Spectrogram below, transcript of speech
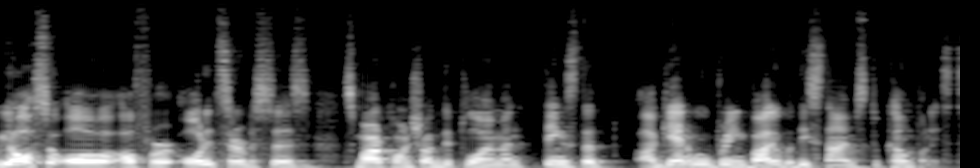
We also offer audit services, smart contract deployment, things that, again, will bring value, but these times to companies.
